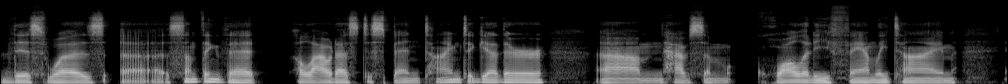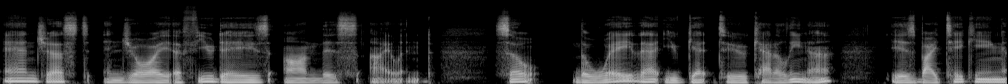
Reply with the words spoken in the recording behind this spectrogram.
this was uh, something that allowed us to spend time together, um, have some quality family time, and just enjoy a few days on this island. So, the way that you get to Catalina is by taking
